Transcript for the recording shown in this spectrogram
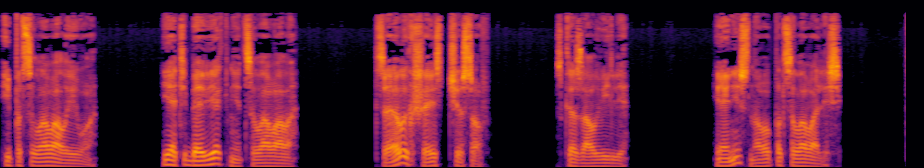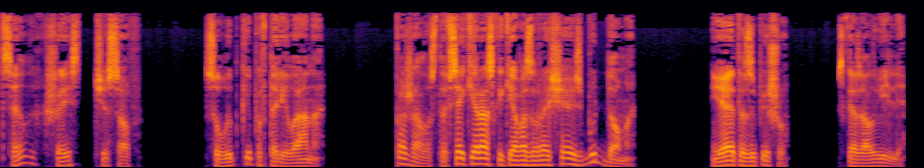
И поцеловала его. «Я тебя век не целовала». «Целых шесть часов», — сказал Вилли. И они снова поцеловались. «Целых шесть часов», — с улыбкой повторила она. Пожалуйста, всякий раз, как я возвращаюсь, будь дома. Я это запишу, — сказал Вилли.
